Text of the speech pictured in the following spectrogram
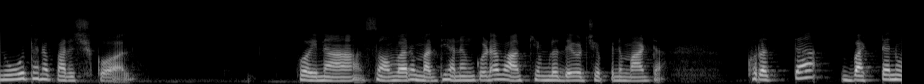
నూతన పరుచుకోవాలి పోయిన సోమవారం మధ్యాహ్నం కూడా వాక్యంలో దేవుడు చెప్పిన మాట క్రొత్త బట్టను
